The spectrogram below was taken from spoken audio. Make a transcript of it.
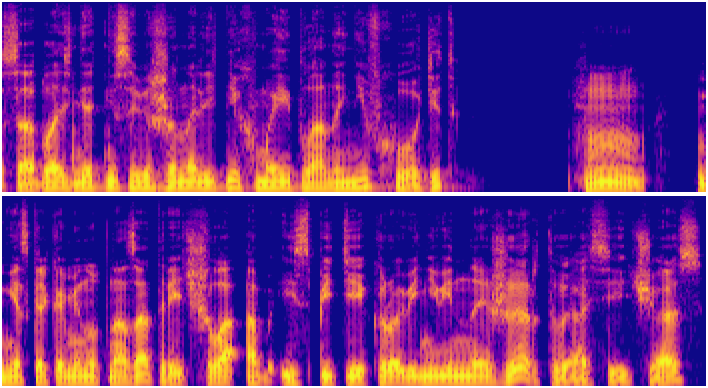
соблазнять несовершеннолетних в мои планы не входит». «Хм, несколько минут назад речь шла об испитии крови невинной жертвы, а сейчас...»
